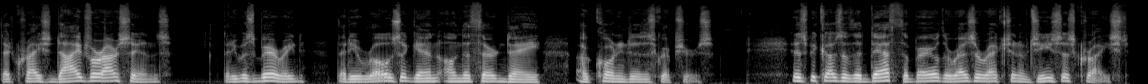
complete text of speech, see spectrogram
that Christ died for our sins, that he was buried, that he rose again on the third day, according to the Scriptures. It is because of the death, the burial, the resurrection of Jesus Christ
